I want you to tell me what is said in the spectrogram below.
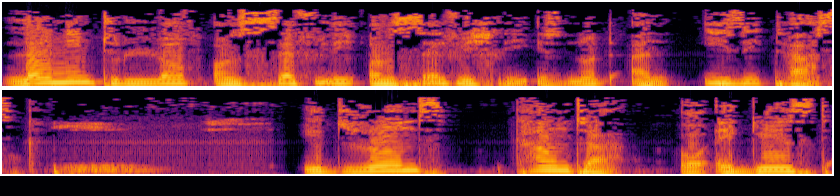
Learning to love unselfishly, unselfishly is not an easy task. It runs counter or against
